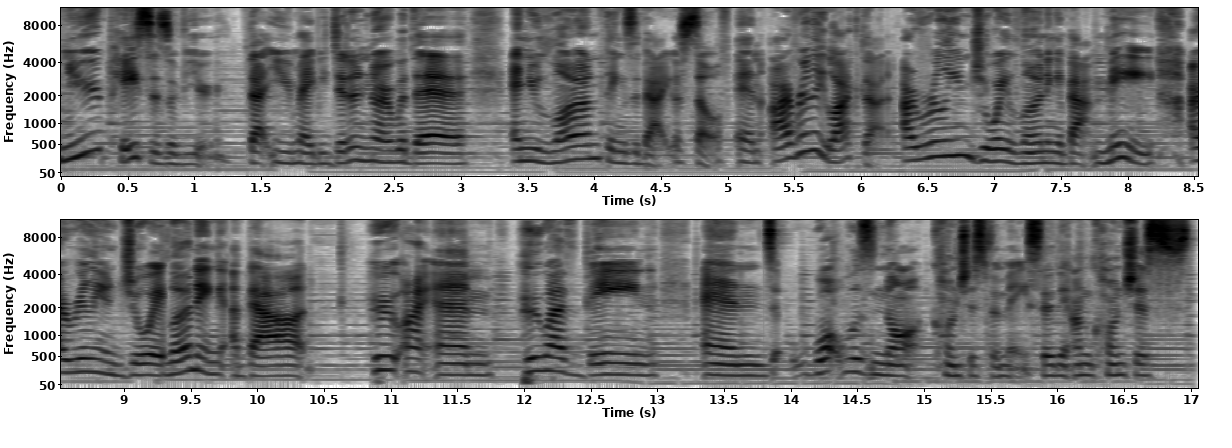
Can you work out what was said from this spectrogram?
new pieces of you that you maybe didn't know were there, and you learn things about yourself. And I really like that. I really enjoy learning about me. I really enjoy learning about who I am, who I've been, and what was not conscious for me. So the unconscious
